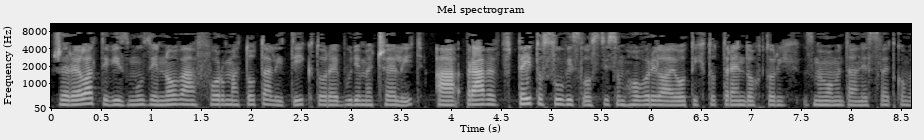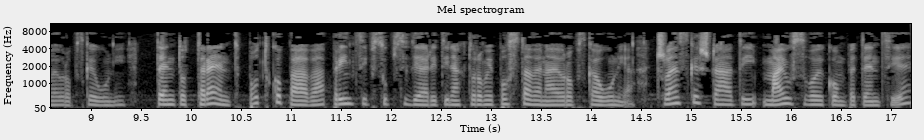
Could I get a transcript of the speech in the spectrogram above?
že relativizmus je nová forma totality, ktorej budeme čeliť a práve v tejto súvislosti som hovorila aj o týchto trendoch, ktorých sme momentálne svetkom v Európskej únii tento trend podkopáva princíp subsidiarity, na ktorom je postavená Európska únia. Členské štáty majú svoje kompetencie,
